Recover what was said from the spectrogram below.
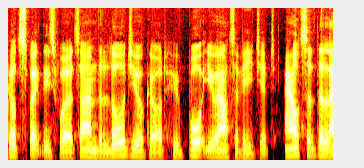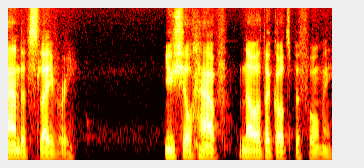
God spoke these words I am the Lord your God who brought you out of Egypt, out of the land of slavery. You shall have no other gods before me.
